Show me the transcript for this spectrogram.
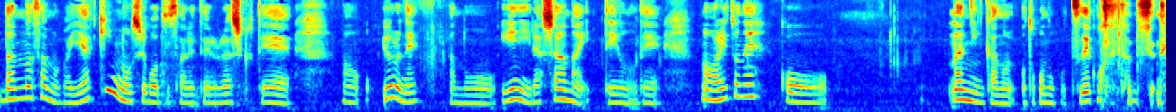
旦那様が夜勤のお仕事されてるらしくて、まあ、夜ねあの家にいらっしゃらないっていうので、まあ、割とねこう何人かの男の子を連れ込んでたんですよね。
